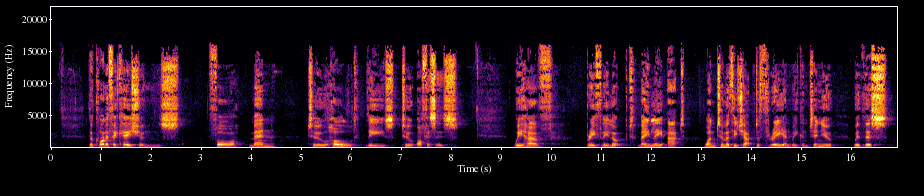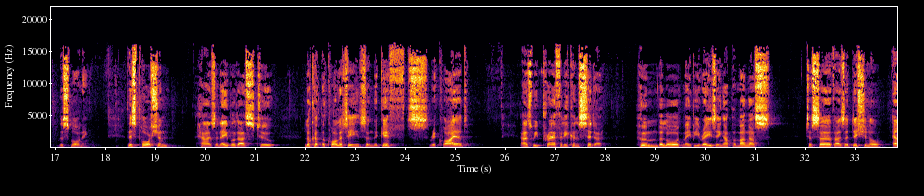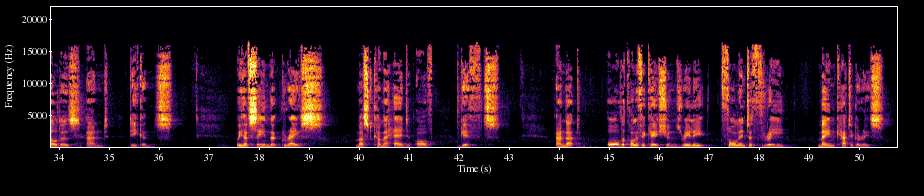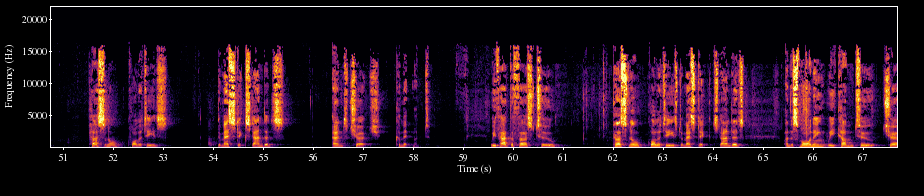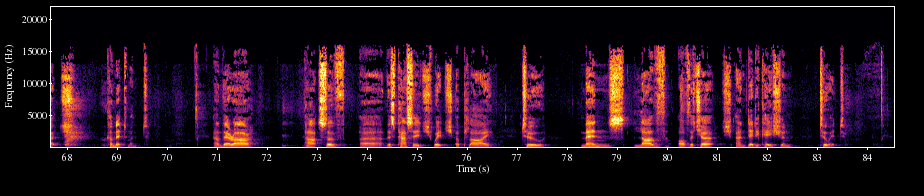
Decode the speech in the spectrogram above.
the qualifications for men to hold these two offices. We have briefly looked mainly at 1 Timothy chapter 3, and we continue with this this morning. This portion has enabled us to look at the qualities and the gifts required as we prayerfully consider whom the Lord may be raising up among us to serve as additional elders and deacons. We have seen that grace must come ahead of gifts, and that all the qualifications really fall into three main categories personal qualities, domestic standards, and church commitment. We've had the first two personal qualities, domestic standards, and this morning we come to church commitment. And there are parts of uh, this passage which apply to men's love of the church and dedication to it.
